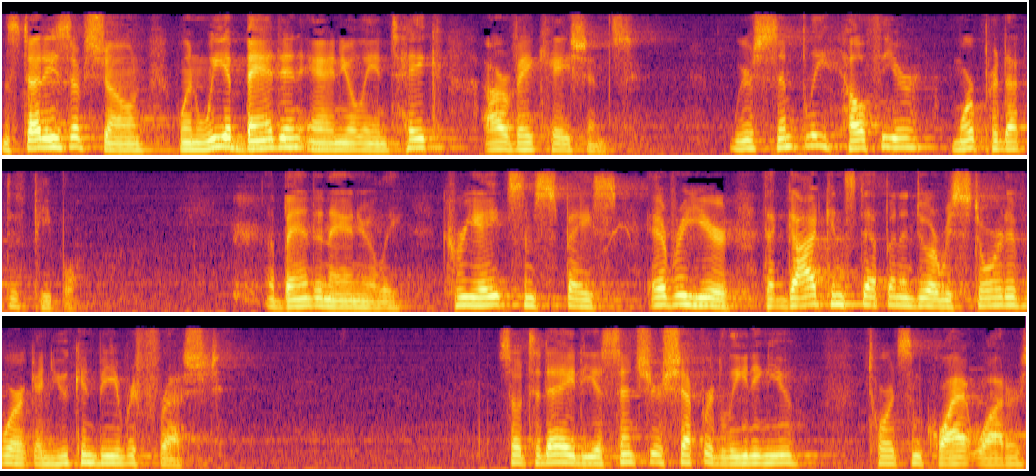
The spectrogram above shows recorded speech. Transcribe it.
The studies have shown when we abandon annually and take our vacations, we're simply healthier, more productive people. Abandon annually. Create some space every year that God can step in and do a restorative work and you can be refreshed. So today, do you sense your shepherd leading you towards some quiet waters?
